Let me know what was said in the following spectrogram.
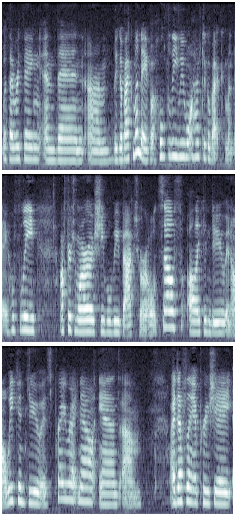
with everything, and then um, we go back Monday. But hopefully, we won't have to go back Monday. Hopefully, after tomorrow, she will be back to her old self. All I can do and all we can do is pray right now, and um, I definitely appreciate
